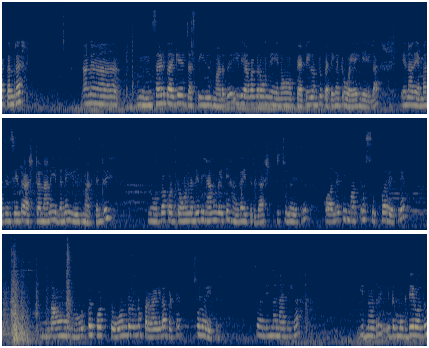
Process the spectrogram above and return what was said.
ಯಾಕಂದ್ರೆ ನಾನು ಸೈಡ್ ಬ್ಯಾಗೆ ಜಾಸ್ತಿ ಯೂಸ್ ಮಾಡೋದು. ಇದು ಯಾವಾಗಾರ ಒಮ್ಮೆ ಏನೋ ಪ್ಯಾಟಿಗಂತೂ ಪ್ಯಾಟಿಗಂತೂ ಒಯ್ಯಂಗೆ ಇಲ್ಲ. ಏನಾದ್ರು ಎಮರ್ಜೆನ್ಸಿ ಇದ್ರೆ ಅಷ್ಟೇ ನಾನು ಇದನ್ನೇ ಯೂಸ್ ಮಾಡ್ತೇನೆ ರೀ ನೂರು ರೂಪಾಯಿ ಕೊಟ್ಟು ತೊಗೊಂಡು ಬಂದಿದ್ದು ಹೆಂಗೆ ಐತಿ ಹಂಗೆ ಐತ್ರಿ ಇದು ಅಷ್ಟು ಚಲೋ ಐತ್ರಿ. ಕ್ವಾಲಿಟಿ ಮಾತ್ರ ಸೂಪರ್ ಐತ್ರಿ. ನಾವು ನೂರು ರೂಪಾಯಿ ಕೊಟ್ಟು ತೊಗೊಂಡ್ರೂ ಪರವಾಗಿಲ್ಲ ಬಟ್ ಚಲೋ ಐತ್ರಿ. ಸೊ ಅಲ್ಲಿಂದ ನಾನೀಗ ಇದು ನೋಡ್ರಿ, ಇದು ಮುಗ್ದಿರೋದು,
